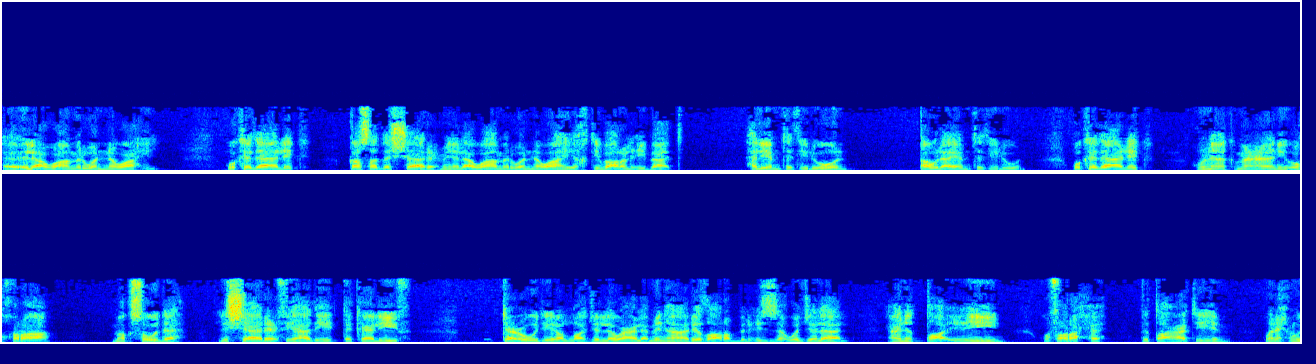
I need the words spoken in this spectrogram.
آه، الأوامر والنواهي. وكذلك قصد الشارع من الأوامر والنواهي اختبار العباد. هل يمتثلون أو لا يمتثلون؟ وكذلك هناك معاني أخرى مقصودة للشارع في هذه التكاليف. تعود إلى الله جل وعلا منها رضا رب العزة والجلال عن الطائعين وفرحه بطاعتهم ونحو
